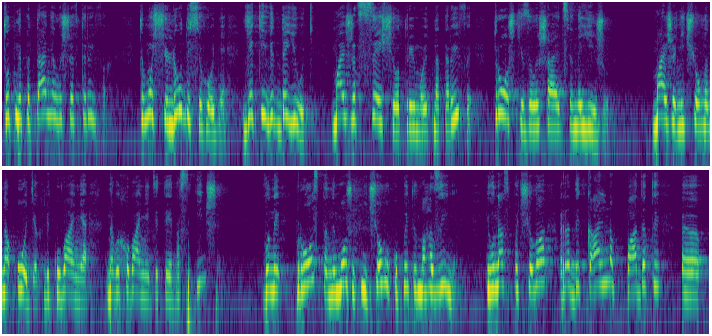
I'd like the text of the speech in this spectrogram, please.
Тут не питання лише в тарифах. Тому що люди сьогодні, які віддають майже все, що отримують на тарифи, трошки залишається на їжу, майже нічого на одяг, лікування, на виховання дітей, на все інше, вони просто не можуть нічого купити в магазині. І у нас почало радикально падати е,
